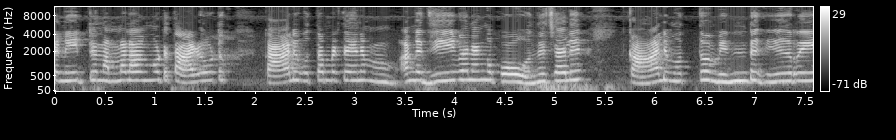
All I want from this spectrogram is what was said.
എണീറ്റ് നമ്മൾ അങ്ങോട്ട് താഴോട്ട് കാൽ കുത്തുമ്പോഴത്തേനും അങ്ങ് ജീവൻ അങ്ങ് പോകും. എന്ന് വെച്ചാൽ കാൽ മൊത്തം വിണ്ട് കീറി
